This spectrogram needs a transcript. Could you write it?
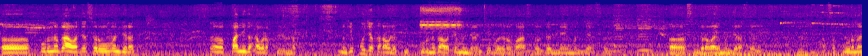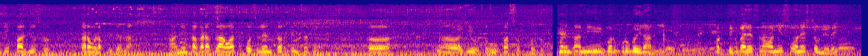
पूर्ण गावाच्या सर्व मंदिरात पाणी घालावं लागतं त्यांना. म्हणजे पूजा करावी लागते. पूर्ण गावाच्या मंदिरांचे भैरोबा असेल जन्याई मंदिर असेल सुंदराबाई सुंदरबाई मंदिर असेल. असं पूर्ण ते पाच दिवस करावं लागतं त्यांना. आणि बगाडा गावात पोचल्यानंतर त्यांचं ते हे होतं उपास सुटतो होतो. आम्ही भरपूर बैल आणली. प्रत्येक बैलाचं नाव आम्ही सोन्यास ठेवलेलं आहे.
